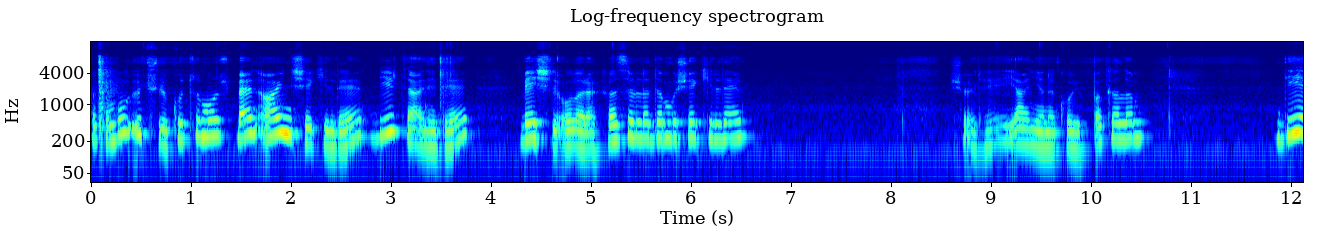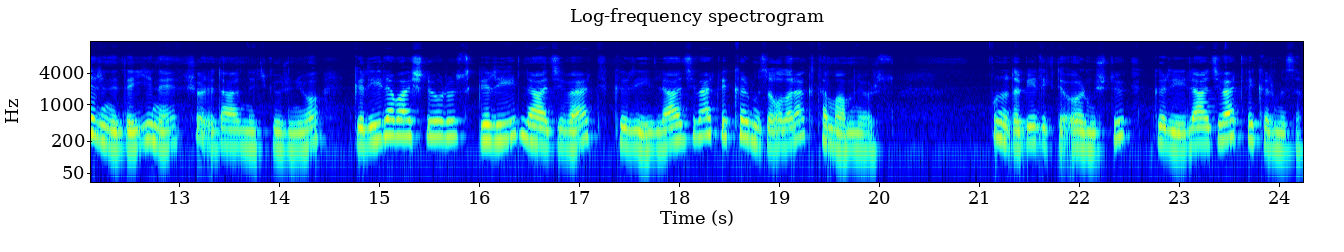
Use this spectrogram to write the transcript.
Bakın bu üçlü kutumuz. Ben aynı şekilde bir tane de beşli olarak hazırladım bu şekilde. Şöyle yan yana koyup bakalım. Diğerini de yine şöyle daha net görünüyor. Gri ile başlıyoruz. Gri, lacivert, gri, lacivert ve kırmızı olarak tamamlıyoruz. Bunu da birlikte örmüştük. Gri, lacivert ve kırmızı.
